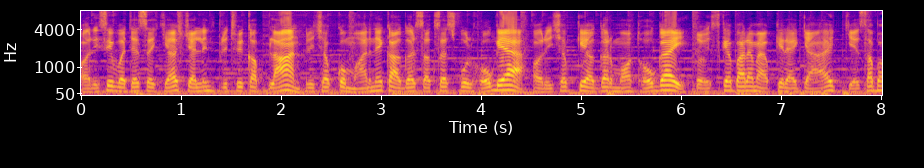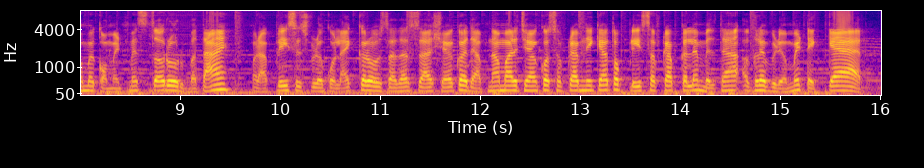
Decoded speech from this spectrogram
और इसी वजह से यह शैलिन पृथ्वी का प्लान ऋषभ को मारने का अगर सक्सेसफुल हो गया और ऋषभ की अगर मौत हो गई तो इसके बारे में आपकी राय क्या है? ये सब हमें कॉमेंट में ज़रूर बताएँ। और आप प्लीज़ इस वीडियो को लाइक करो और ज़्यादा से ज़्यादा शेयर कर दे। अपना हमारे चैनल को सब्सक्राइब नहीं किया तो प्लीज़ सब्सक्राइब कर ले। मिलते हैं अगले वीडियो में। टेक केयर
